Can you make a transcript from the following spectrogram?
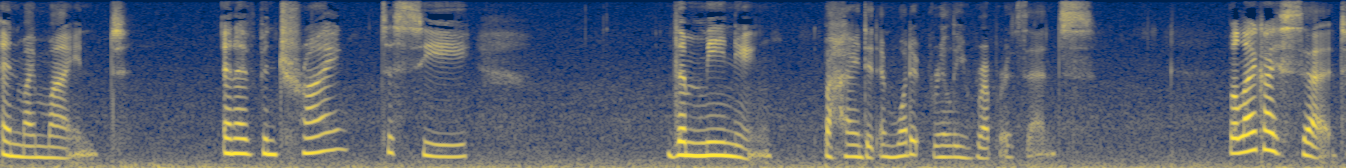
and my mind. And I've been trying to see the meaning behind it and what it really represents. But like I said,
